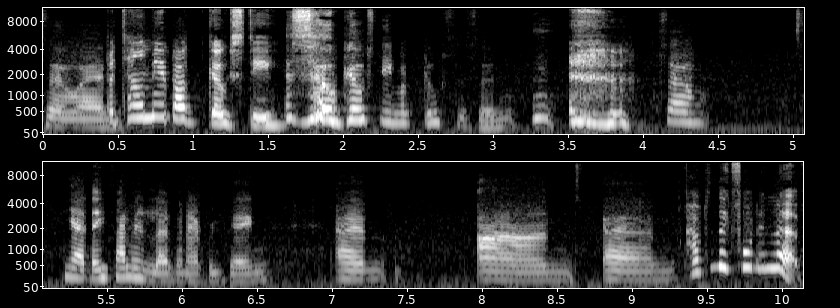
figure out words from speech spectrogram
So um, But tell me about Ghosty. so Ghosty McGusterson. So yeah, they fell in love and everything. Um and um How did they fall in love?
